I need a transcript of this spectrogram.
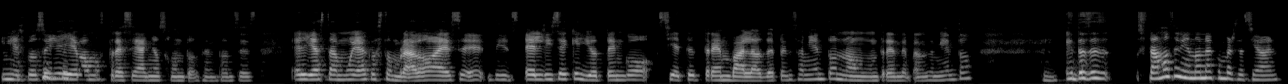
Mi esposo y yo llevamos 13 años juntos, entonces él ya está muy acostumbrado a ese. Él dice que yo tengo siete tren balas de pensamiento, no un tren de pensamiento. Entonces, estamos teniendo una conversación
